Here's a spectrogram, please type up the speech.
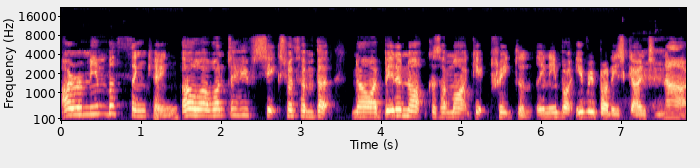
I remember thinking, oh, I want to have sex with him, but no, I better not because I might get pregnant. Then everybody's going to know.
